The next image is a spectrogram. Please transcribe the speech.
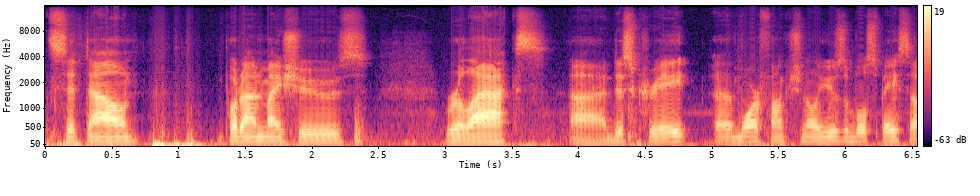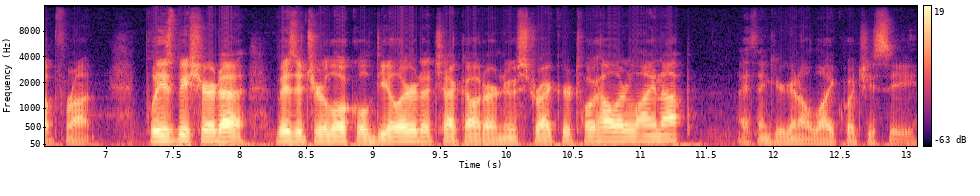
sit down, put on my shoes, relax, uh, just create a more functional, usable space up front. Please be sure to visit your local dealer to check out our new Stryker toy hauler lineup. I think you're going to like what you see.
